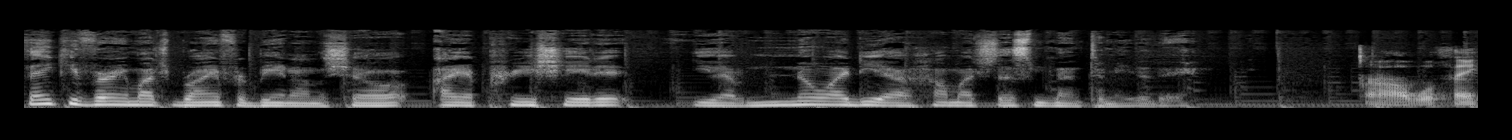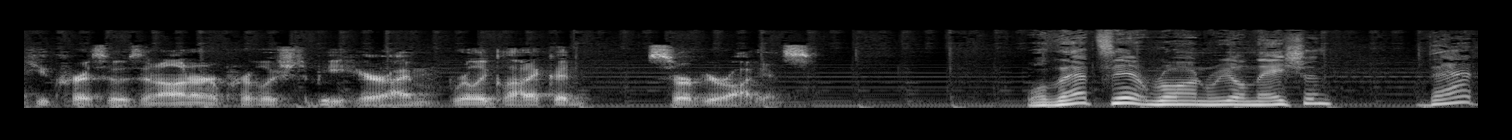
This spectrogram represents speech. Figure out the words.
Thank you very much, Brian, for being on the show. I appreciate it. You have no idea how much this meant to me today. Oh, well, thank you, Chris. It was an honor and a privilege to be here. I'm really glad I could serve your audience. Well, that's it, Raw and Real Nation. That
